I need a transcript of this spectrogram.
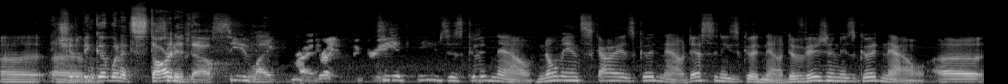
Uh, It should have been um, good when it started, Sea of- though. Sea of- like, right. Right. Agreed. Sea of Thieves is good now. No Man's Sky is good now. Destiny's good now. Division is good now. Uh,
